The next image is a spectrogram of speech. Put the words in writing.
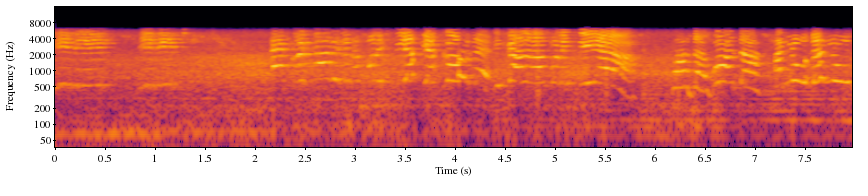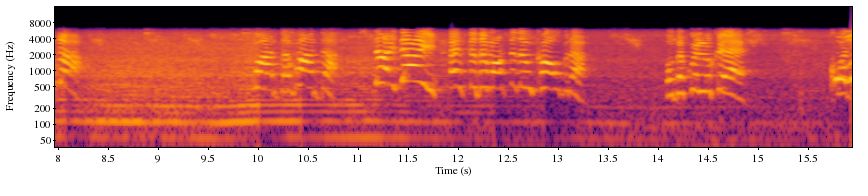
Vieni, O da quello che è! Curala!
